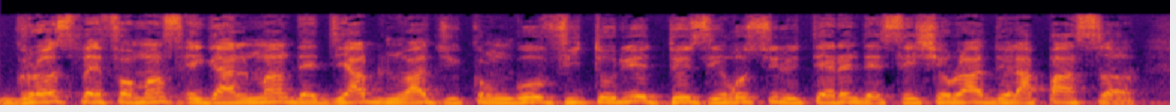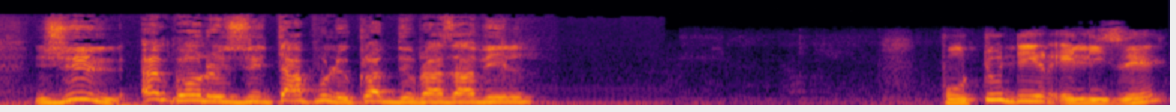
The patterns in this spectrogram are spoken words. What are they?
Grosse performance également des Diables Noirs du Congo, victorieux 2-0 sur le terrain des Sécherois de la Passe. Jules, un bon résultat pour le club de Brazzaville Pour tout dire, Élysée,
